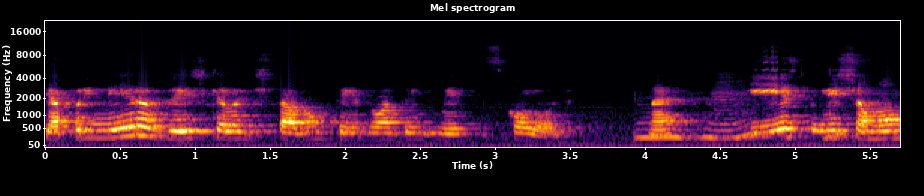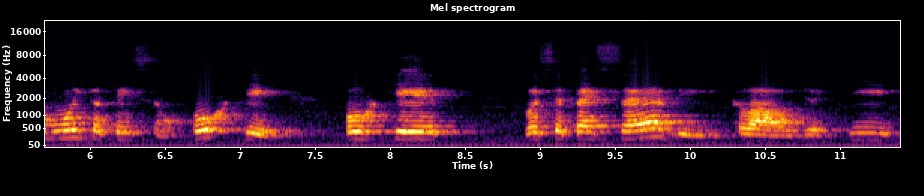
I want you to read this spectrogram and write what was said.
que a primeira vez que elas estavam tendo um atendimento psicológico, né? uhum. né? E isso me chamou muita atenção. Por quê? Porque você percebe, Cláudia, que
